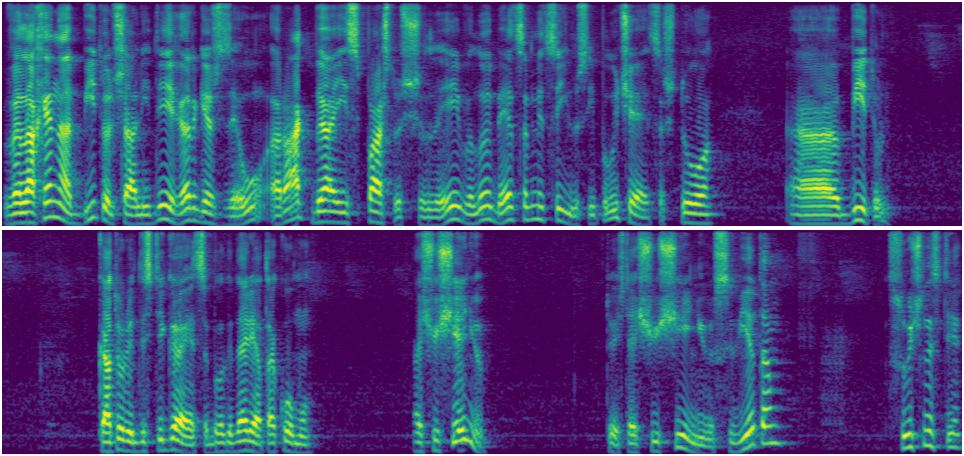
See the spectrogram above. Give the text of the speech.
Велахена битуль шалиды гергеш зеу рак бя из паштус шилей велой беца Мециус. И получается, что э, битуль, который достигается благодаря такому ощущению, то есть ощущению светом сущности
